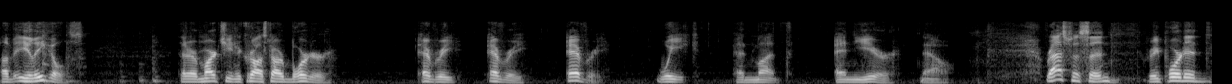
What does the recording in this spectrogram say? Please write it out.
of illegals that are marching across our border every, every, every week and month and year now. Rasmussen reported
